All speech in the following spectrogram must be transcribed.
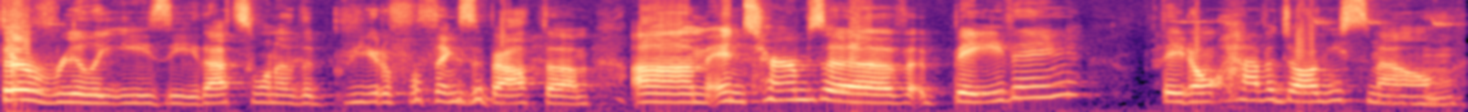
They're really easy. That's one of the beautiful things about them. Um, in terms of bathing, they don't have a doggy smell. Mm-hmm.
